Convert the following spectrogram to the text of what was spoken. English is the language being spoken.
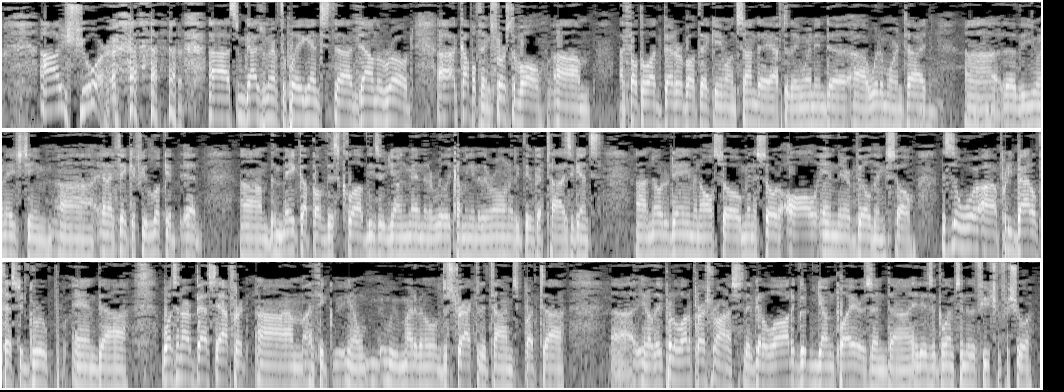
Sure. some guys we're going to have to play against down the road. A couple things. First of all, um, I felt a lot better about that game on Sunday after they went into uh, Whittemore and tied uh, the, UNH team. Uh, and I think if you look at, at um, the makeup of this club, these are young men that are really coming into their own. I think they've got ties against uh, Notre Dame and also Minnesota, all in their building. So this is a war, uh, pretty battle-tested group, and uh, wasn't our best effort. Um, I think you know we might have been a little distracted at times, but. Uh, you know, they put a lot of pressure on us. They've got a lot of good young players, and uh, it is a glimpse into the future for sure.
